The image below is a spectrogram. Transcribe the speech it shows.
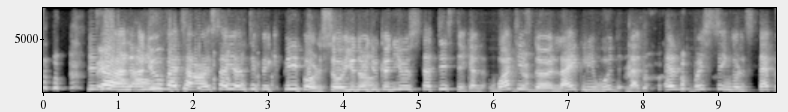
Yeah, and, and you vets are scientific people, so you know Yeah. you can use statistic and what is Yeah. the likelihood that every single step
